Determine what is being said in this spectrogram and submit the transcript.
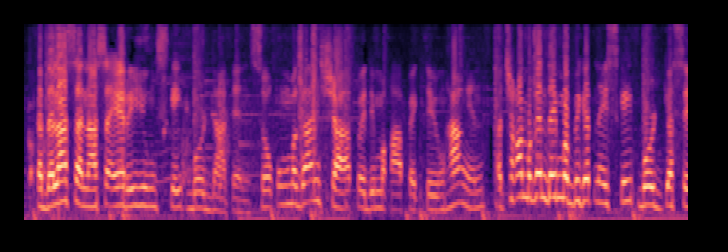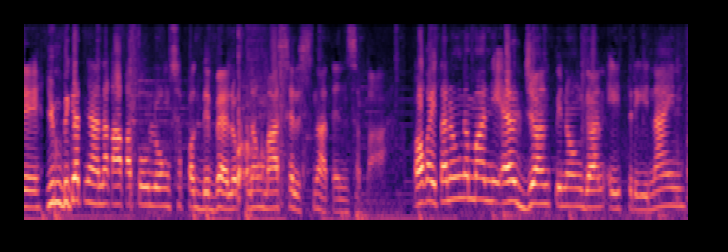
kadalasan nasa area yung skateboard natin. So kung magaan siya, pwede makaapekto yung hangin. At saka maganda yung mabigat na skateboard kasi yung bigat niya nakakatulong sa pag-develop ng muscles natin sa paa. Okay, tanong naman ni Eljan Pinonggan 839.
